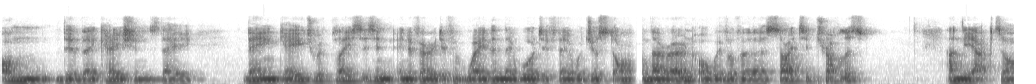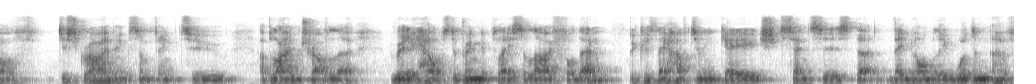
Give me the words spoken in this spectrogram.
on the vacations, they they engage with places in, in a very different way than they would if they were just on their own or with other sighted travellers and the act of describing something to a blind traveller really helps to bring the place alive for them because they have to engage senses that they normally wouldn't have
